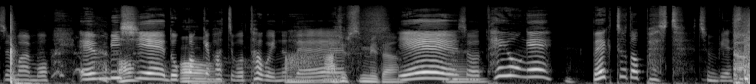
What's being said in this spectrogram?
정말 뭐 MBC의 녹밖에 어. 받지 못하고 있는데 아, 아쉽습니다. 예, 네. 저 태용의 Back to the Past 준비했습니다.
